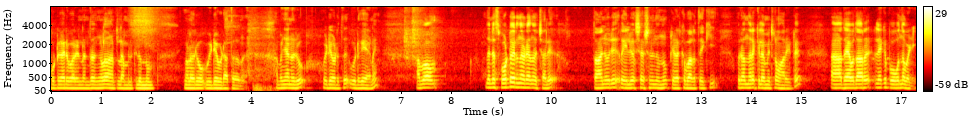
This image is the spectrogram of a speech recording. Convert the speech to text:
കൂട്ടുകാർ പറയുന്നുണ്ട് എന്താ നിങ്ങളുടെ നാട്ടിലെ അമ്പലത്തിലൊന്നും നിങ്ങളൊരു വീഡിയോ വിടാത്തതെന്ന്. അപ്പോൾ ഞാനൊരു വീഡിയോ എടുത്ത് വിടുകയാണ്. അപ്പോൾ ഇതിന്റെ സ്പോട്ട് വരുന്നത് എവിടെയാണെന്ന് വെച്ചാൽ താനൂർ റെയിൽവേ സ്റ്റേഷനിൽ നിന്നും കിഴക്ക് ഭാഗത്തേക്ക് ഒരു ഒന്നര കിലോമീറ്റർ മാറിയിട്ട് ദേവദാറിലേക്ക് പോകുന്ന വഴി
